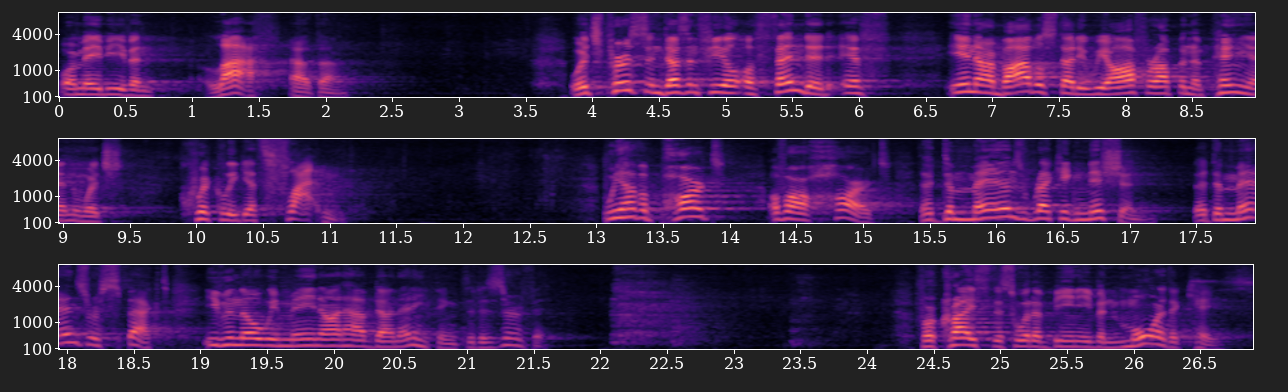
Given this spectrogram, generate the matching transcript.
or maybe even laugh at them? Which person doesn't feel offended if in our Bible study we offer up an opinion which quickly gets flattened? We have a part of our heart that demands recognition, that demands respect, even though we may not have done anything to deserve it. For Christ, this would have been even more the case.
